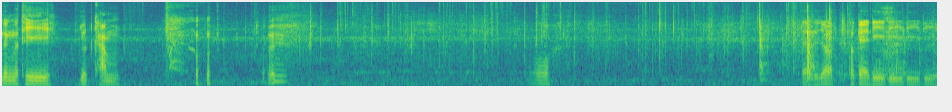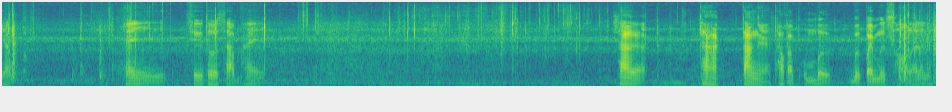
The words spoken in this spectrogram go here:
หนึ่งนาทีหยุดคำโอ้แต่สุดยอดเท่าแก่ดีดีดีดีครับ ให้ซื้อโทรศัพท์ให้ ถ้าถ้าหักตังค์เนี่ยเท่ากับผมเบิกเบิกไปหมื่นสองแล้วนั่นเนี่ย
